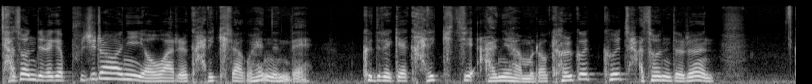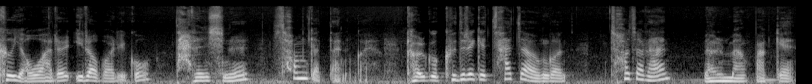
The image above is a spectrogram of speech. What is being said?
자손들에게 부지런히 여호와를 가리키라고 했는데 그들에게 가리키지 아니하므로 결국 그 자손들은 그 여호와를 잃어버리고 다른 신을 섬겼다는 거예요. 결국 그들에게 찾아온 건 처절한 멸망밖에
